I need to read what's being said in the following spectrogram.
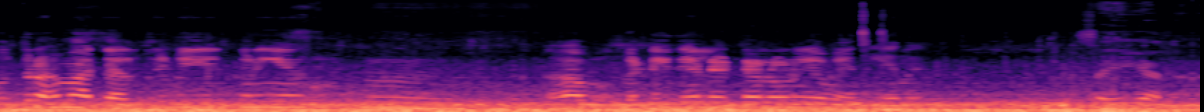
ਉਧਰ ਹਿਮਾਚਲ ਚ ਵੀ ਕਿਣੀਆਂ ਹੂੰ। ਆ ਗੱਡੀ ਦੀਆਂ ਲਾਈਟਾਂ ਲਾਉਣੀਆਂ ਪੈਂਦੀਆਂ ਨੇ। ਸਹੀ ਗੱਲ ਆ।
